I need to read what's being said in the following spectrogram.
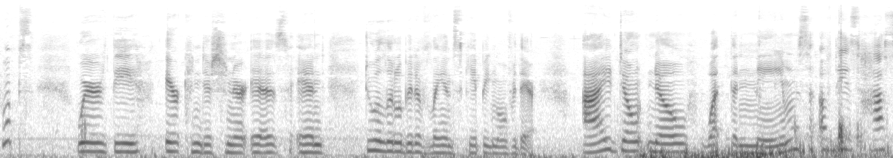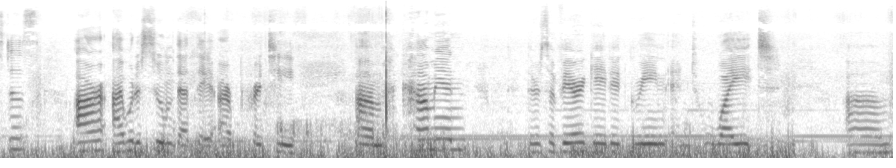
whoops, where the air conditioner is and do a little bit of landscaping over there. I don't know what the names of these hostas are. I would assume that they are pretty um, common. There's a variegated green and white. Um,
